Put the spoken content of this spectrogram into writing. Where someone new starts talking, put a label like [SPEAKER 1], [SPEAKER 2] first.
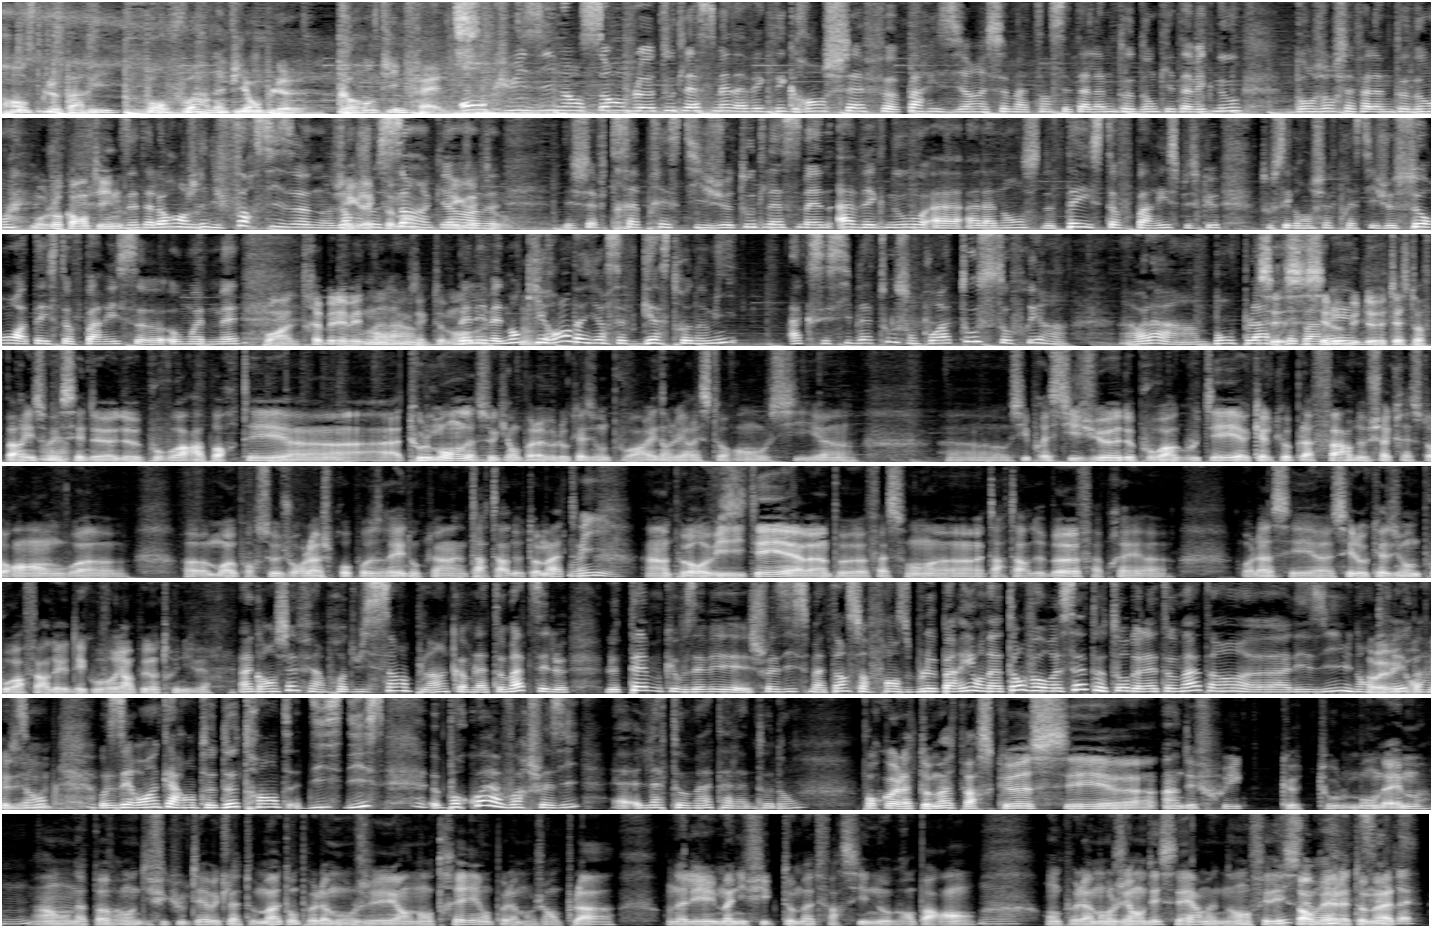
[SPEAKER 1] France Bleu Paris pour voir la vie en bleu. Corentine Feltz.
[SPEAKER 2] On cuisine ensemble toute la semaine avec des grands chefs parisiens et ce matin c'est Alan Todon qui est avec nous. Bonjour chef Alan Todon.
[SPEAKER 3] Bonjour Corentine.
[SPEAKER 2] Vous êtes à l'orangerie du Four Seasons, Georges V. hein,
[SPEAKER 3] exactement.
[SPEAKER 2] des chefs très prestigieux toute la semaine avec nous à, à l'annonce de Taste of Paris puisque tous ces grands chefs prestigieux seront à Taste of Paris euh, au mois de mai.
[SPEAKER 3] Pour un très bel événement,
[SPEAKER 2] Voilà, un
[SPEAKER 3] exactement.
[SPEAKER 2] Bel événement
[SPEAKER 3] Mm.
[SPEAKER 2] qui rend d'ailleurs cette gastronomie accessible à tous. On pourra tous s'offrir un- voilà, un bon plat
[SPEAKER 3] C'est-
[SPEAKER 2] préparé.
[SPEAKER 3] C'est le but de Test of Paris, oui, c'est de, de pouvoir apporter euh, à tout le monde, à ceux qui n'ont pas l'occasion de pouvoir aller dans les restaurants aussi, euh, euh, aussi prestigieux, de pouvoir goûter quelques plats phares de
[SPEAKER 2] Mm.
[SPEAKER 3] chaque restaurant. On voit, euh, euh, moi pour ce jour-là, je proposerai donc un tartare de tomates,
[SPEAKER 2] Oui,
[SPEAKER 3] un peu revisité, euh, un peu façon euh, tartare de bœuf. Après, euh, voilà, c'est euh, c'est l'occasion de pouvoir faire dé- découvrir un peu notre univers.
[SPEAKER 2] un grand chef et un produit simple hein, comme la tomate. C'est le, le thème que vous avez choisi ce matin sur France Bleu Paris. On attend vos recettes autour de la tomate. Hein. Euh, Allez-y, une
[SPEAKER 3] Ah ouais,
[SPEAKER 2] entrée par
[SPEAKER 3] plaisir,
[SPEAKER 2] exemple au 01 42 30 10 10. Euh, Pourquoi avoir choisi euh, la tomate à l'antodon
[SPEAKER 3] Pourquoi la tomate? Parce que c'est un des fruits que tout le monde aime.
[SPEAKER 2] Mhm.
[SPEAKER 3] Hein, on n'a pas vraiment de difficulté avec la tomate. On peut la manger en entrée, on peut la manger en plat. On a les magnifiques tomates farcies de nos grands-parents. On peut la manger en dessert maintenant. On fait des
[SPEAKER 2] Oui,
[SPEAKER 3] sorbets
[SPEAKER 2] vrai,
[SPEAKER 3] à la tomate.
